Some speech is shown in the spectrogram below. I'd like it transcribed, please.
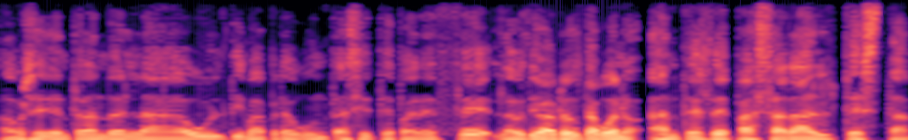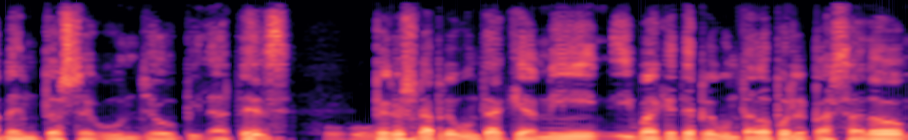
Vamos a ir entrando en la última pregunta, si te parece. La última pregunta, bueno, antes de pasar al testamento según Joe Pilates, pero es una pregunta que a mí, igual que te he preguntado por el pasado,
